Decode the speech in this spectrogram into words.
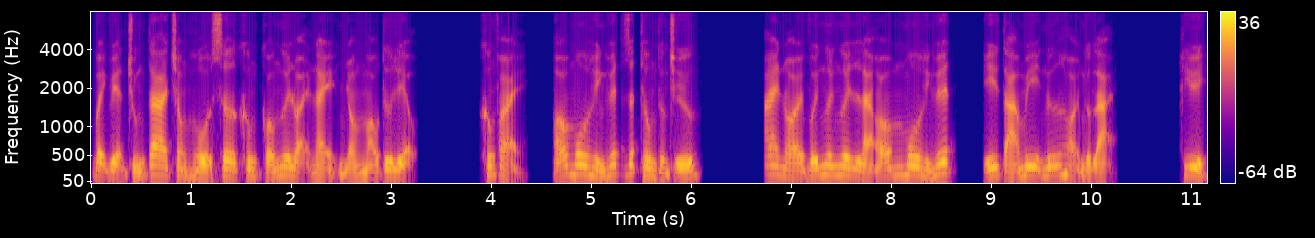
bệnh viện chúng ta trong hồ sơ không có ngươi loại này nhóm máu tư liệu. Không phải, o mô hình huyết rất thông thường chứ. Ai nói với ngươi ngươi là o mô hình huyết, y tá mỹ nữ hỏi ngược lại. Hi.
